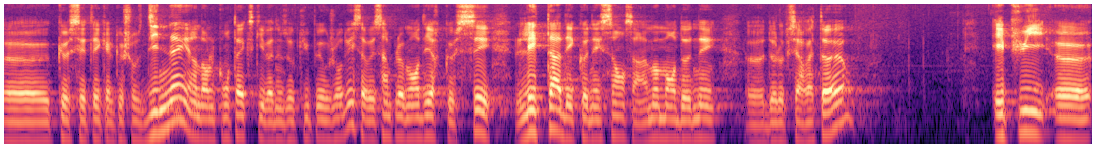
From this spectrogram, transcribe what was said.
euh, que c'était quelque chose d'inné hein, dans le contexte qui va nous occuper aujourd'hui, ça veut simplement dire que c'est l'état des connaissances à un moment donné euh, de l'observateur. Et puis, euh,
